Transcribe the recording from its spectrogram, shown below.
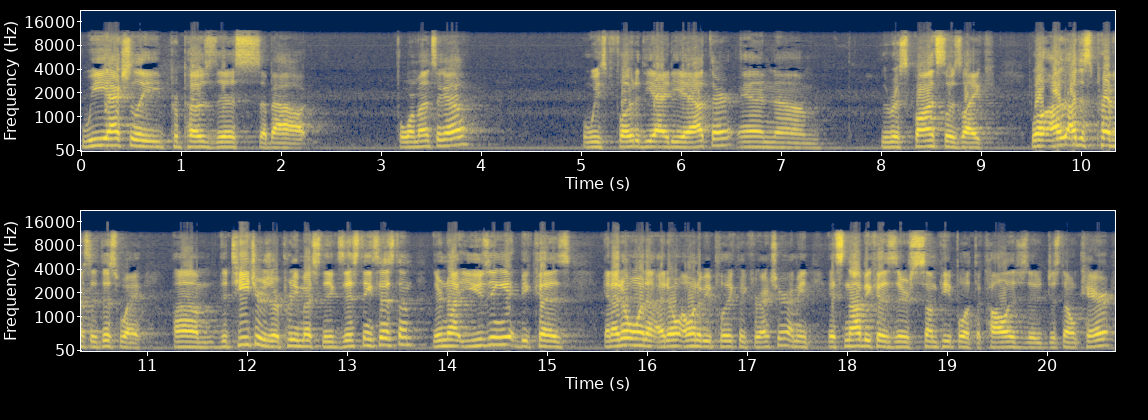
We actually proposed this about four months ago. We floated the idea out there, and um, the response was like, well, I'll, I'll just preface it this way. Um, the teachers are pretty much the existing system. They're not using it because, and I don't want to. I don't. I want to be politically correct here. I mean, it's not because there's some people at the college that just don't care.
